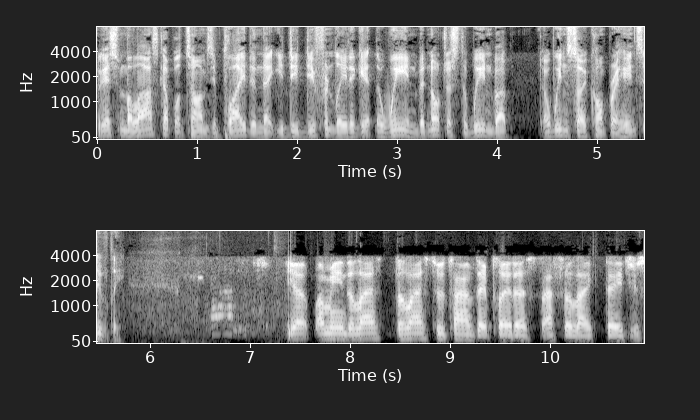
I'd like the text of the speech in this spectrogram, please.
I guess, from the last couple of times you played them that you did differently to get the win? But not just the win, but a win so comprehensively. Yep, I mean the last the last two times they played us, I feel like they just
